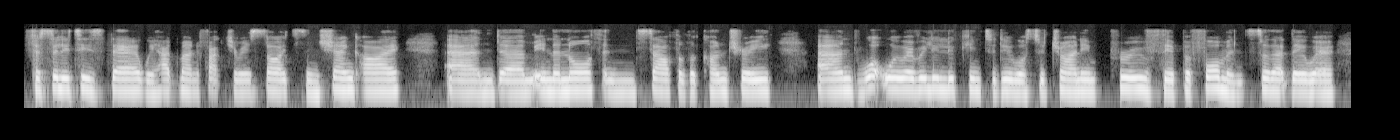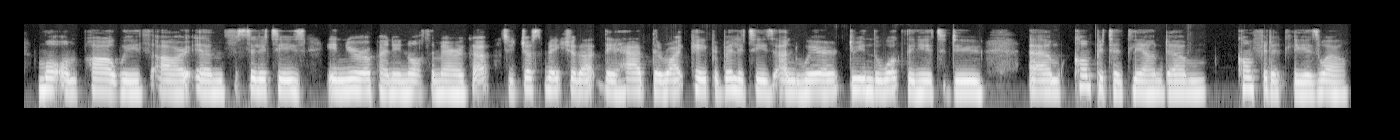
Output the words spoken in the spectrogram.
facilities there, we had manufacturing sites in Shanghai and um, in the north and south of the country. And what we were really looking to do was to try and improve their performance so that they were more on par with our um, facilities in Europe and in North America to just make sure that they had the right capabilities and were doing the work they needed to do um, competently and um, confidently as well.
